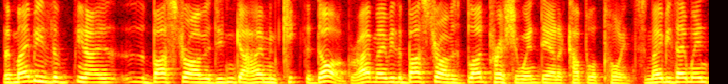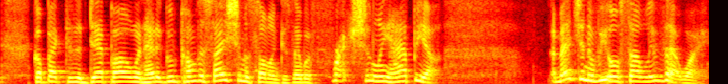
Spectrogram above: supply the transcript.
But maybe the you know the bus driver didn't go home and kick the dog, right? Maybe the bus driver's blood pressure went down a couple of points. Maybe they went got back to the depot and had a good conversation with someone because they were fractionally happier. Imagine if we all start to live that way.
